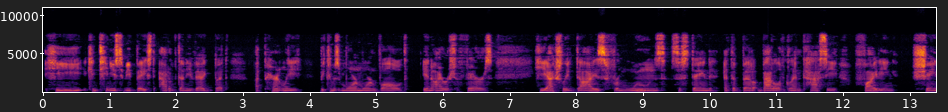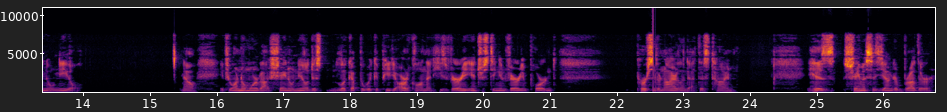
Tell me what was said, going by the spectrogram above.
he continues to be based out of Dunyvaig, but apparently becomes more and more involved in Irish affairs. He actually dies from wounds sustained at the Battle of Glentaisie fighting Shane O'Neill. Now, if you want to know more about Shane O'Neill, just look up the Wikipedia article on that. He's very interesting and very important person in Ireland at this time his Seamus's younger brother.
